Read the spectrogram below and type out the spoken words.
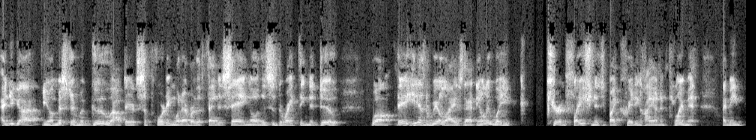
and you got you know Mr. Magoo out there supporting whatever the Fed is saying. Oh, this is the right thing to do. Well, they, he doesn't realize that the only way you cure inflation is by creating high unemployment. I mean,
